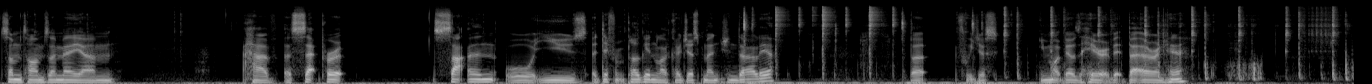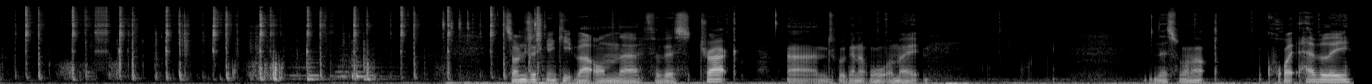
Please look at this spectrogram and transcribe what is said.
Sometimes i may um have a separate saturn or use a different plugin like i just mentioned earlier. But if we just you might be able to hear it a bit better in here so i'm just going to keep that on there for this track and we're going to automate this one up quite heavily.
